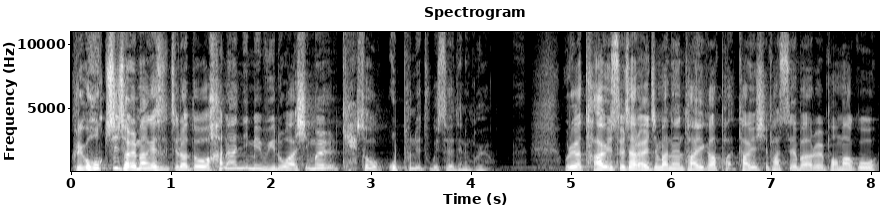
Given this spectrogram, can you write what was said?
그리고 혹시 절망했을지라도 하나님이 위로하심을 계속 오픈해 두고 있어야 되는 거예요. 우리가 다윗을 잘 알지만은 다윗가 다윗이 바세바를 범하고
